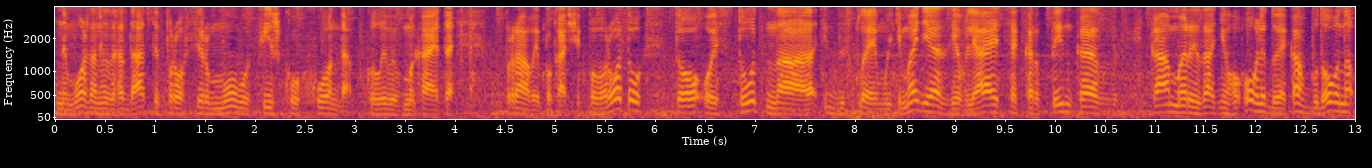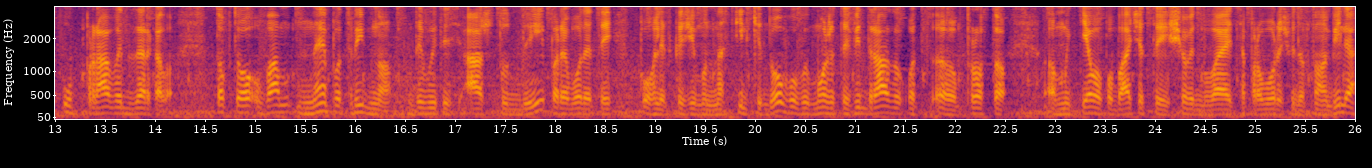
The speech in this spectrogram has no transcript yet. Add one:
не можна не згадати про фірмову фішку Honda. Коли ви вмикаєте правий показчик повороту, то ось тут на дисплеї мультимедіа з'являється картинка з камери заднього огляду, яка вбудована у праве дзеркало. Тобто вам не потрібно дивитись аж туди, переводити погляд, скажімо, настільки довго, ви можете відразу, от е, просто миттєво побачити, що відбувається праворуч від автомобіля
